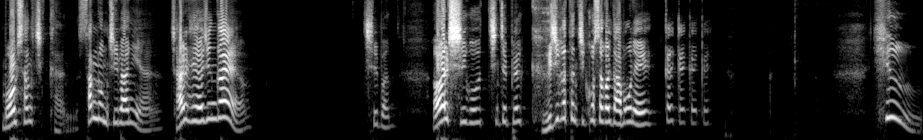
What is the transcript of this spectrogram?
몰상식한 쌍놈 집안이야 잘 헤어진 거예요 7번 얼씨구 진짜 별 거지 같은 집구석을 다 보네 깔깔깔깔 휴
